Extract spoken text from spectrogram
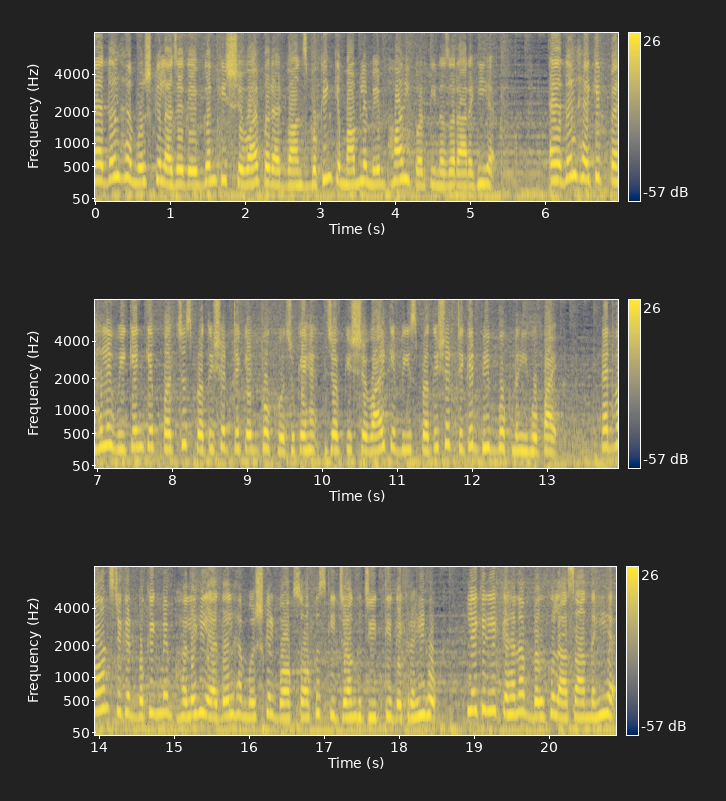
ए दिल है मुश्किल अजय देवगन की शिवाय पर एडवांस बुकिंग के मामले में भारी पड़ती नज़र आ रही है। दिल है कि पहले वीकेंड के 25 प्रतिशत टिकट बुक हो चुके हैं, जबकि शिवाय के 20 प्रतिशत टिकट भी बुक नहीं हो पाए। एडवांस टिकट बुकिंग में भले ही ए दिल है, मुश्किल बॉक्स ऑफ़िस की जंग जीतती दिख रही हो, लेकिन ये कहना बिल्कुल आसान नहीं है,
